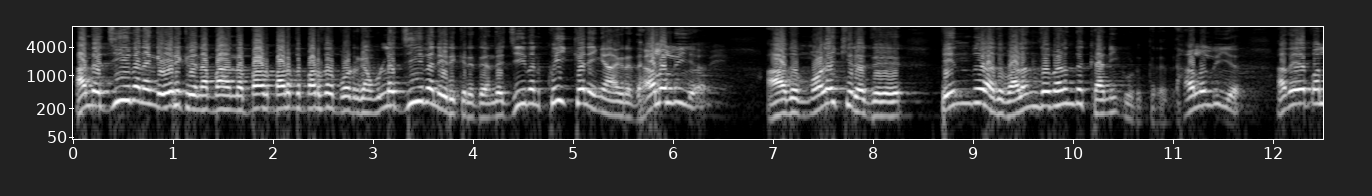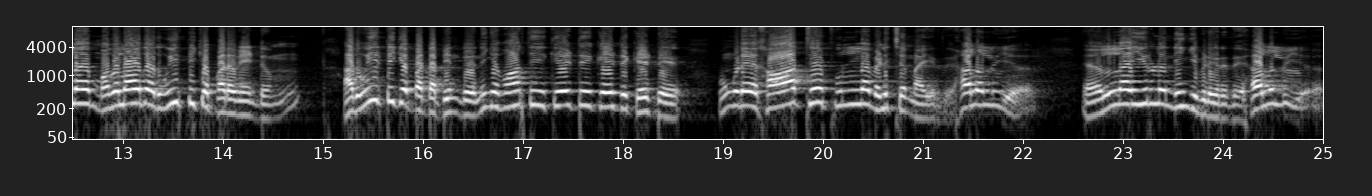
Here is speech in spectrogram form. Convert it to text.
அந்த ஜீவன் அங்கே இருக்குது. நம்ம அந்த படத்தை படத்தில் போட்டிருக்கேன். உள்ள ஜீவன் இருக்கிறது அந்த ஜீவன் குயிக்கனிங் ஆகிறது. அலலுய அது முளைக்கிறது. பின்பு அது வளர்ந்து வளர்ந்து கனி கொடுக்கிறது. அலலுய அதே போல முதலாவது அது உயிர்ப்பிக்கப்பட வேண்டும். அது உயிர்ப்பிக்கப்பட்ட பின்பு நீங்க வார்த்தையை கேட்டு கேட்டு கேட்டு உங்களுடைய ஹார்ட்டே ஃபுல்லா வெளிச்சமாயிருது. ஹலலுயோ எல்லா இருளும் நீங்கி விடுகிறது. ஹலலுயோ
